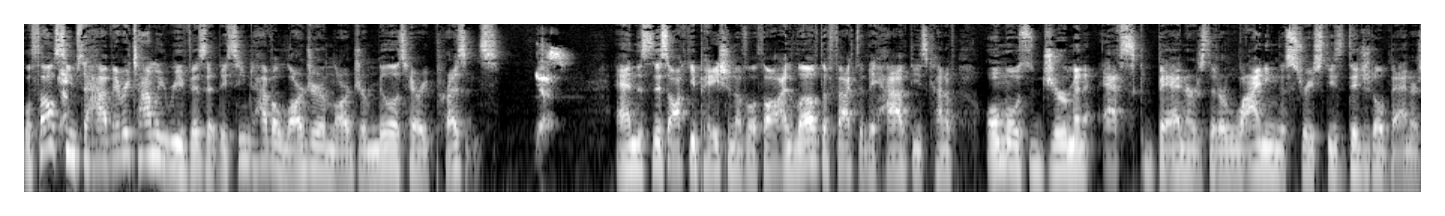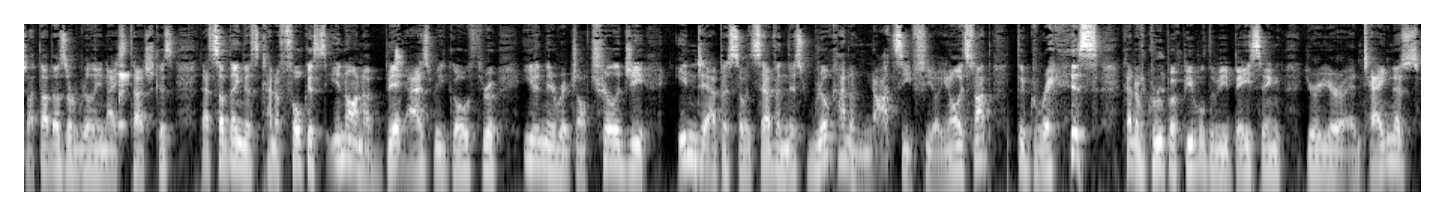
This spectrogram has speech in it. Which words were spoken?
Lothal yeah. seems to have every time we revisit, they seem to have a larger and larger military presence. Yes. And this this occupation of Lothal, I love the fact that they have these kind of almost German esque banners that are lining the streets, these digital banners. I thought that was a really nice touch because that's something that's kind of focused in on a bit as we go through even the original trilogy into episode seven this real kind of Nazi feel. You know, it's not the greatest kind of group of people to be basing your your antagonist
